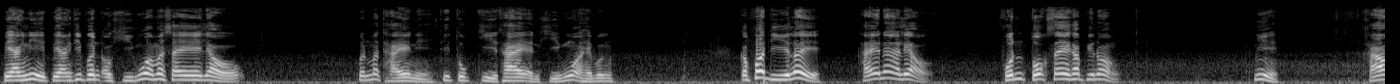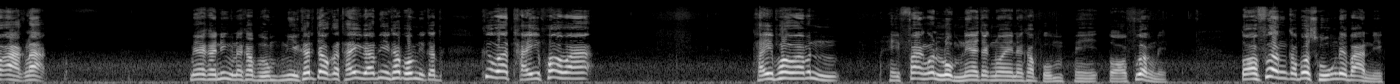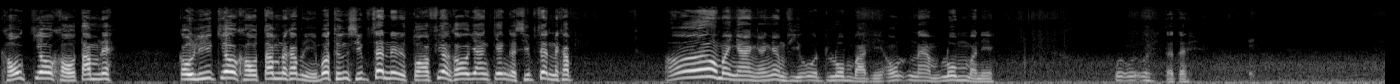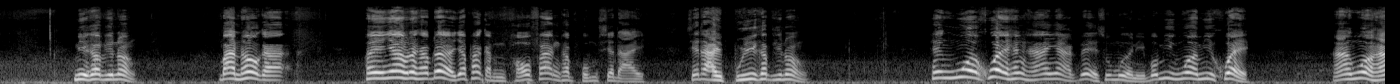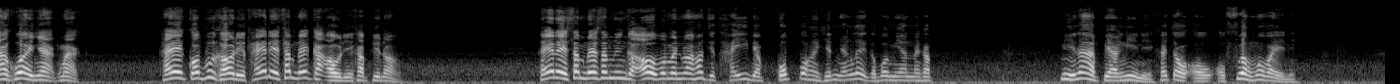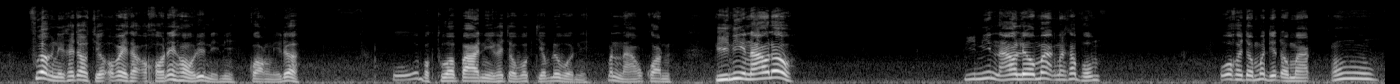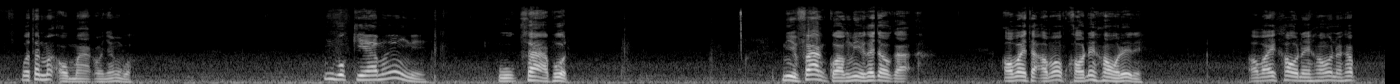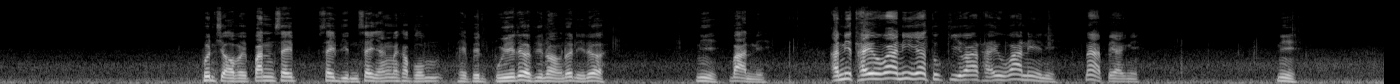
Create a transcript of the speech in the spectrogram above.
แปลงนี่แปลงที่เพิ่นเอาขี้งัวมาใส่แล้วเพิ่นมาไถนี่ ที่ตุกกี่ไทยอันขี้งัวให้เบิงก็พอดีเลย ไถหน้าแล้วฝนตกใส่ครับพี่น้อง นี่ ขาวอากลากแม่คันนิ่งนะครับผมนี่ข้าเจ้ากระไถแบบนี้ครับผมนี่ก็คือว่าไถเพราะว่า ไถเพราะว่ามันให้ฟางมันล่มแน่จักหน่อยนะครับผมให้ต่อเฟื่องนี่ต่อเฟื่องกับว่าสูงในบ้านนี่ เขาเกี่ยวเขาต่ำเนี่ยเกาหลีเกี่ยวเขาต่ำนะครับนี่บ่ถึงสิบเส้นเลยต่อเฟื่องเขายางเก่งกับสิบเส้นนะครับเอ้าไม่ยางอย่างยังพี่โอดลมบาดนี่เอาน้ำลมบาดนี่โอ้ยโอ้ยโอ้ยแต่แต่ นี่ครับพี่น้อง บ้านเฮากะพยายามนะครับเด้ออย่าพากันเผาฟางครับ ผมเสียดายเสียดายปุ๋ยครับพี่น้องแห้งงัวควายแห้งหายากเด้ซุมือนี่บ่มีงัวมีควายหางัวหาควายยากมาก ไทยกบภูเขาดิไทยได้ซ้ำได้ก็เอาดิครับพี่น้องไทยได้ซ้ำได้ซ้ำนึงก็เอาบ่แม่นว่าเขาจะไทยแบบกบบ่เห็นหยังเลยก็บ่แม่นนะครับ นี่หน้าเปียงนี่นี่เขาเจ้าเอาเอาเฟื่องมาไว้นี่ เฟื่องนี่เขาเจ้าเจียวเอาไว้ถ้าเอาเขาในเฮาดินี่นี่กล่องนี่เด้อโอ้ยบักทัวปลานี่เขาเจ้าบ่าเก็บเลยบ่นี่มันหนาวก่อนปีนี้หนาวแล้วปีนี้หนาวเร็วมากนะครับ ผมโอ้เขาเจ้ามาเด็ดเอาหมากอ๋อว่าท่านมาเอาหมากเอาหยังบ่มันบ่แก่มั้งนี่ปลูกซาพดนี่ฟางกล่องนี่เขาเจ้ากะ เอาไว้ถ้าเอามาเขาในเฮาได้นี่เอาไว้เข้าในเฮานะครับ เพิ่อนจะเอาไปปั้นใส่ใส่ดินใส่ยังนะครับ ผมให้เป็นปุ๋ยเด้อพี่น้องเด้อนี่เด้อนี่บ้านนี่อันนี้ไถว่านี่ยาตุกี้ว่าไถว่านี่นี่หน้าแปลงนี่นี่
